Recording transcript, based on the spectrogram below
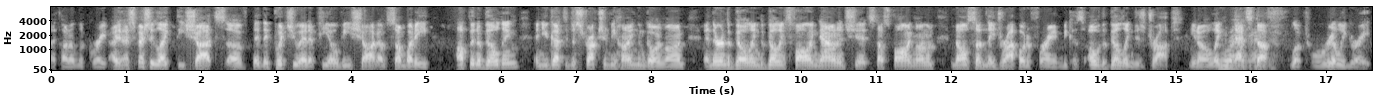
I thought it looked great. I especially like the shots of they, they put you at a POV shot of somebody up in a building and you got the destruction behind them going on and they're in the building the building's falling down and shit stuff's falling on them and all of a sudden they drop out of frame because oh the building just dropped you know like Right, that right. stuff looked really great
